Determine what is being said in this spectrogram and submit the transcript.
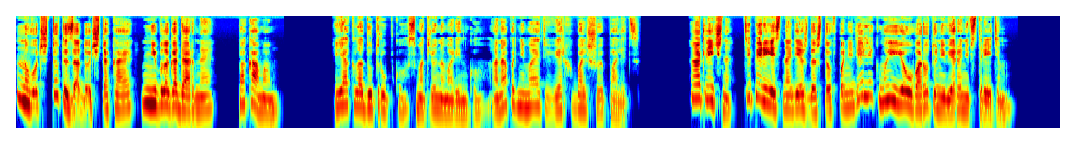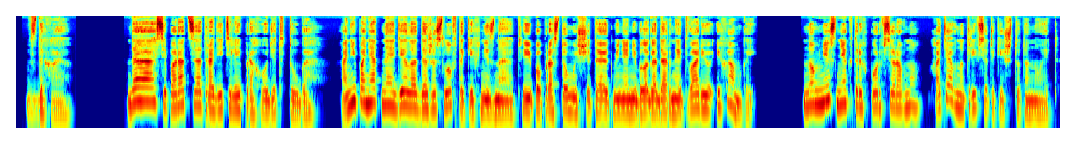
«Ну вот что ты за дочь такая, неблагодарная?» «Пока, мам». Я кладу трубку, смотрю на Маринку. Она поднимает вверх большой палец. «Отлично. Теперь есть надежда, что в понедельник мы ее у ворот универа не встретим». Вздыхаю. Да, сепарация от родителей проходит туго. Они, понятное дело, даже слов таких не знают и по-простому считают меня неблагодарной тварью и хамкой. Но мне с некоторых пор все равно, хотя внутри все таки что-то ноет.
